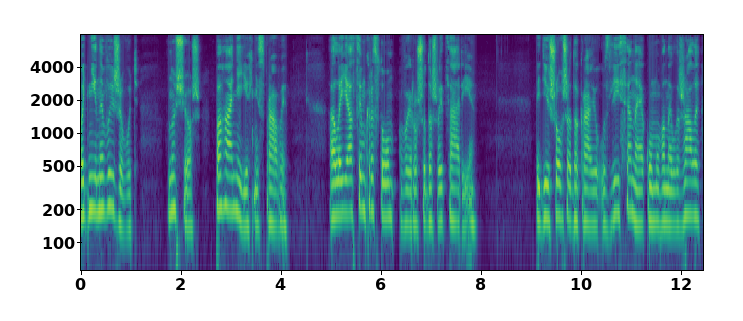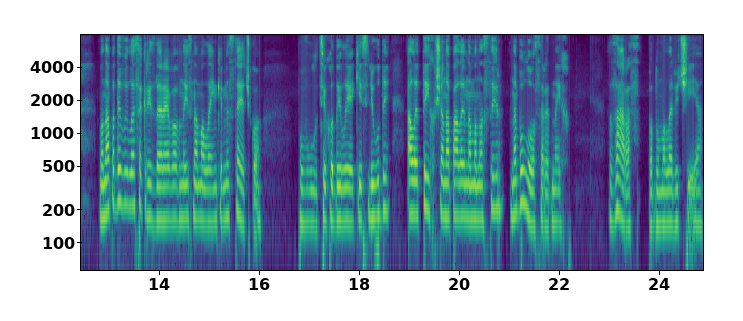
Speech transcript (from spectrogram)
Одні не виживуть. Ну що ж, погані їхні справи. Але я з цим хрестом вирушу до Швейцарії. Підійшовши до краю узлісся, на якому вони лежали, вона подивилася крізь дерева вниз на маленьке містечко. По вулиці ходили якісь люди, але тих, що напали на монастир, не було серед них. Зараз, подумала Лючія,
